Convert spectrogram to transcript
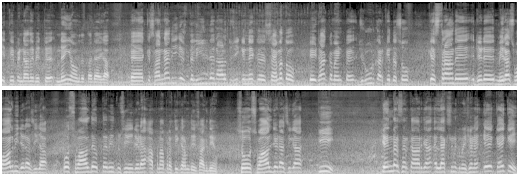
ਇੱਥੇ ਪਿੰਡਾਂ ਦੇ ਵਿੱਚ ਨਹੀਂ ਆਉਣ ਦਿੱਤਾ ਜਾਏਗਾ। ਕਿਸਾਨਾਂ ਦੀ ਇਸ ਦਲੀਲ ਦੇ ਨਾਲ ਤੁਸੀਂ ਕਿੰਨੇ ਕੁ ਸਹਿਮਤ ਹੋ? ਹੇਠਾਂ ਕਮੈਂਟ ਜ਼ਰੂਰ ਕਰਕੇ ਦੱਸੋ ਕਿਸ ਤਰ੍ਹਾਂ ਦੇ ਜਿਹੜੇ ਮੇਰਾ ਸਵਾਲ ਵੀ ਜਿਹੜਾ ਸੀਗਾ ਉਹ ਸਵਾਲ ਦੇ ਉੱਤੇ ਵੀ ਤੁਸੀਂ ਜਿਹੜਾ ਆਪਣਾ ਪ੍ਰਤੀਕਰਮ ਦੇ ਸਕਦੇ ਹੋ। ਸੋ ਸਵਾਲ ਜਿਹੜਾ ਸੀਗਾ ਕਿ ਕੇਂਦਰ ਸਰਕਾਰ ਜਾਂ ਇਲੈਕਸ਼ਨ ਕਮਿਸ਼ਨ ਇਹ ਕਹਿ ਕੇ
